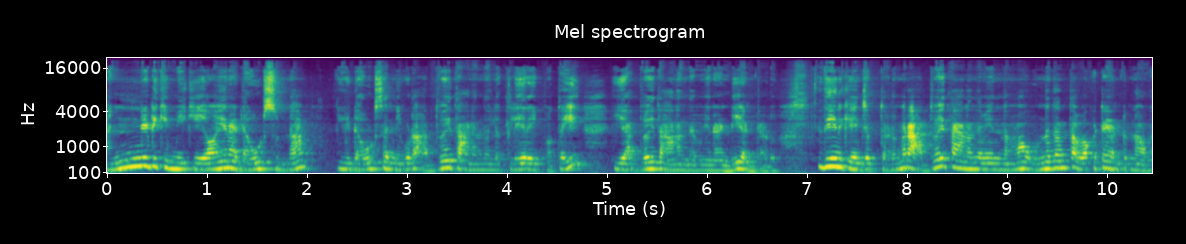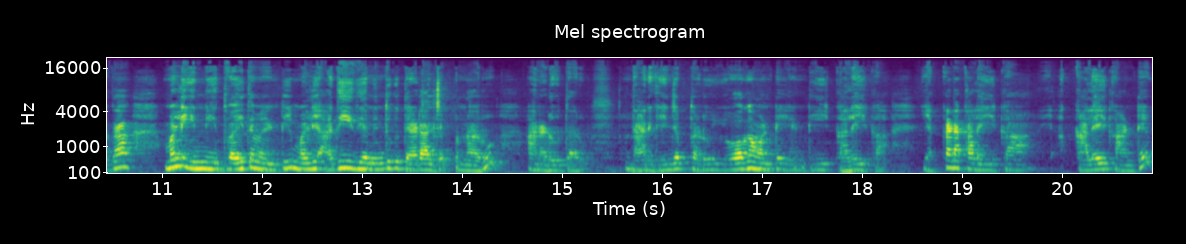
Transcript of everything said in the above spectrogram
అన్నిటికీ మీకు ఏమైనా డౌట్స్ ఉన్నా ఈ డౌట్స్ అన్నీ కూడా అద్వైత ఆనందంలో క్లియర్ అయిపోతాయి. ఈ అద్వైత ఆనందం వినండి అంటాడు. దీనికి ఏం చెప్తాడు? మరి అద్వైత ఆనందం ఏందమ్మా? ఉన్నదంతా ఒకటే అంటున్నావు కదా? మళ్ళీ ఇన్ని ద్వైతం ఏంటి? మళ్ళీ అది ఇది అని ఎందుకు తేడాలు చెప్తున్నారు? అని అడుగుతారు. దానికి ఏం చెప్తాడు? యోగం అంటే ఏంటి? కలయిక. ఎక్కడ కలయిక? కలయిక అంటే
